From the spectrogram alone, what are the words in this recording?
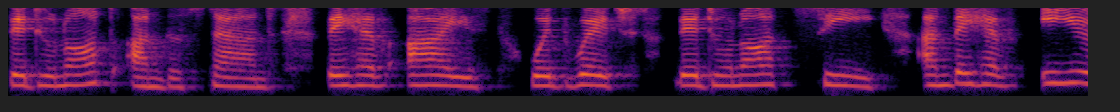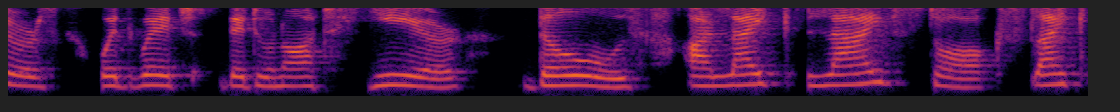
they do not understand. They have eyes with which they do not see, and they have ears with which they do not hear those are like livestock, like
